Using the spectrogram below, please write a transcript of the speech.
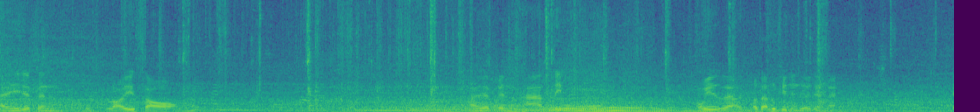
อันนี้ จะเป็นร้อยสองอันนี้จะเป็นห้าสิบโอ้ยแต่เอาแต่ลูกชิ้นอย่างเดียวใช่ไหมโอเค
